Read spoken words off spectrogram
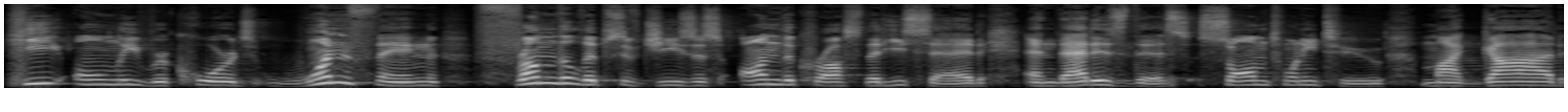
he only records one thing from the lips of Jesus on the cross that he said, and that is this Psalm 22 My God,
